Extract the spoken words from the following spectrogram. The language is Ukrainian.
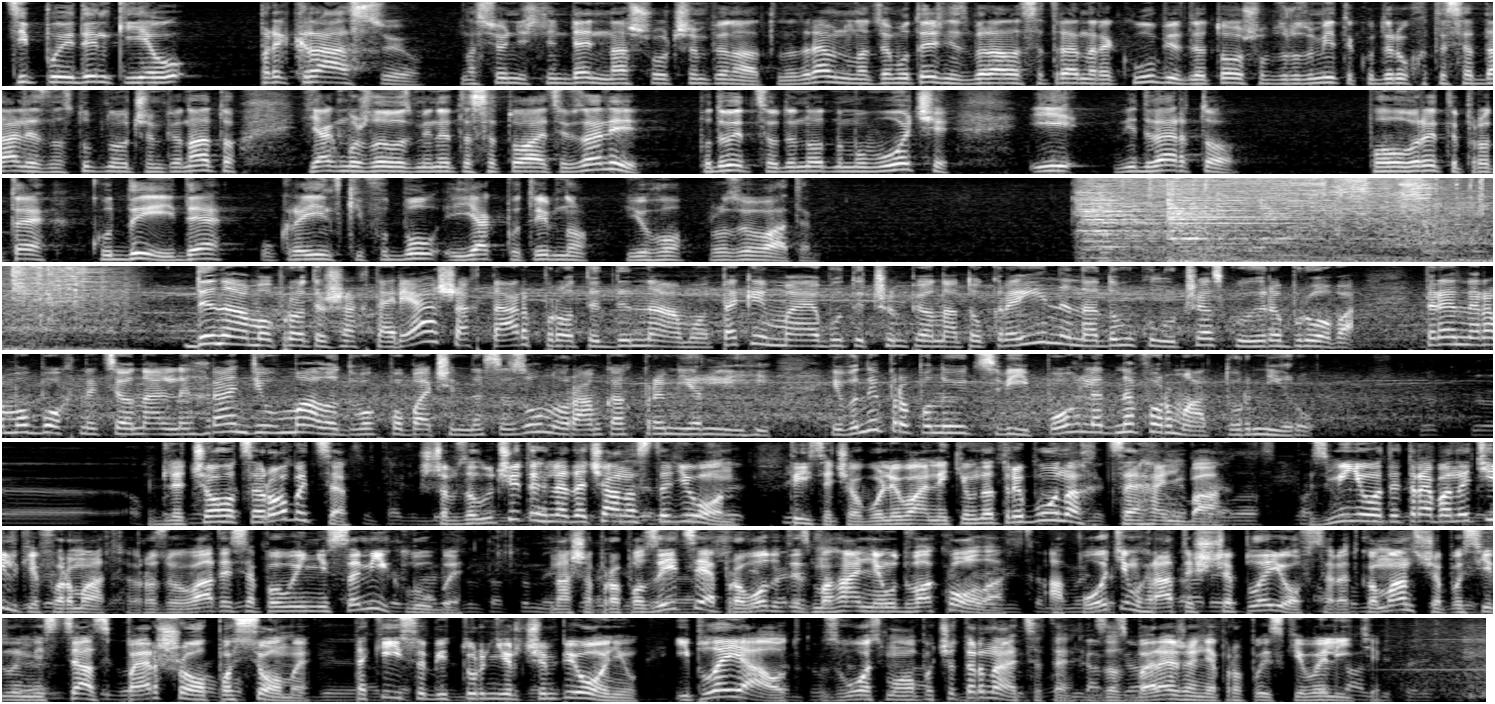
ці поєдинки є прикрасою на сьогоднішній день нашого чемпіонату. Недаремно на цьому тижні збиралися тренери клубів для того, щоб зрозуміти, куди рухатися далі з наступного чемпіонату, як можливо змінити ситуацію. Взагалі, подивитися один одному в очі і відверто поговорити про те, куди йде український футбол і як потрібно його розвивати. Динамо проти Шахтаря, Шахтар проти Динамо. Таким має бути чемпіонат України на думку Луческу і Реброва. Тренерам обох національних грандів мало двох побачень на сезон у рамках прем'єр-ліги, і вони пропонують свій погляд на формат турніру. Для чого це робиться? Щоб залучити глядача на стадіон. Тисяча вболівальників на трибунах це ганьба. Змінювати треба не тільки формат, розвиватися повинні самі клуби. Наша пропозиція проводити змагання у два кола, а потім грати ще плей-офф серед команд, що посіли місця з першого по сьоме. Такий собі турнір чемпіонів і плей-аут з 8 по 14 за збереження прописки в еліті.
